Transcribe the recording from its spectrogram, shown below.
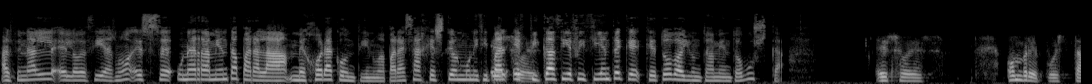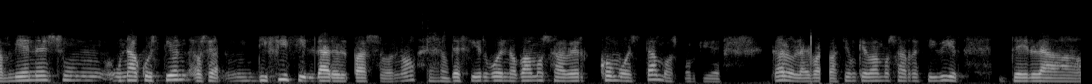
Al final, eh, lo decías, ¿no? Es eh, una herramienta para la mejora continua, para esa gestión municipal eficaz y eficiente que, que todo ayuntamiento busca. Eso es. Hombre, pues también es una cuestión, o sea, difícil dar el paso, ¿no? Decir, bueno, vamos a ver cómo estamos, porque, claro, la evaluación que vamos a recibir de la,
